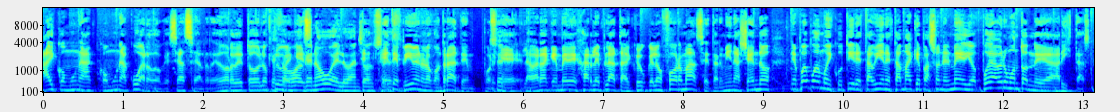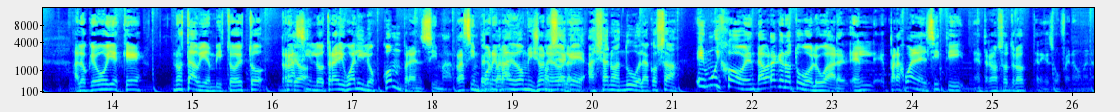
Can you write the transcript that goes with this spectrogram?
hay como, una, como un acuerdo que se hace alrededor de todos los Que clubes. como que que es, no vuelva, "Che, entonces". Este pibe no lo contraten, porque la verdad que en vez de dejarle plata al club que lo forma, se termina yendo. Después podemos discutir, está bien, está mal, qué pasó en el medio. Puede haber un montón de aristas. A lo que voy es que no está bien visto esto. Pero- Racing lo trae igual y lo compra encima. Racing pone más de 2 millones o sea de dólares. que allá no anduvo la cosa. Es muy joven, la verdad que no tuvo lugar. El- para jugar en el City, entre nosotros, tiene que ser un fenómeno.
